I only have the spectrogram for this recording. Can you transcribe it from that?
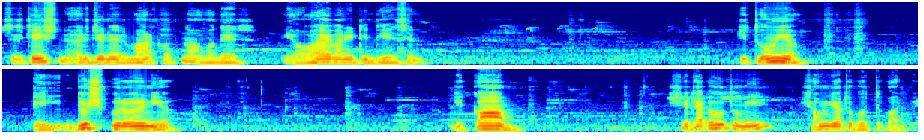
শ্রীকৃষ্ণ অর্জুনের মারফত না আমাদের এই অভয় বাণীটি দিয়েছেন যে তুমিও এই দুষ্পূরণীয় যে কাম, সেটাকেও তুমি সংযত করতে পারবে।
